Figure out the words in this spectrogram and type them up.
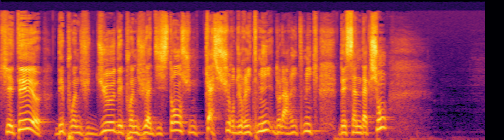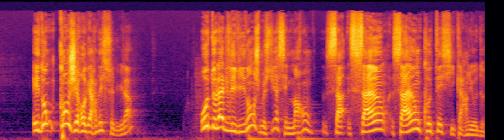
qui était euh, des points de vue de Dieu, des points de vue à distance, une cassure de la rythmique des scènes d'action. Et donc, quand j'ai regardé celui-là, au-delà de l'évidence, je me suis dit, ah, c'est marrant, ça, ça, a un, côté Sicario 2.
